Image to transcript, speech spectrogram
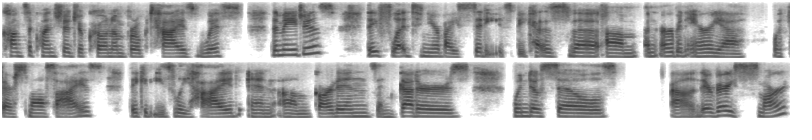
Consequentia Draconum broke ties with the mages. They fled to nearby cities because the um, an urban area with their small size, they could easily hide in um, gardens and gutters, windowsills. Uh, they're very smart,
